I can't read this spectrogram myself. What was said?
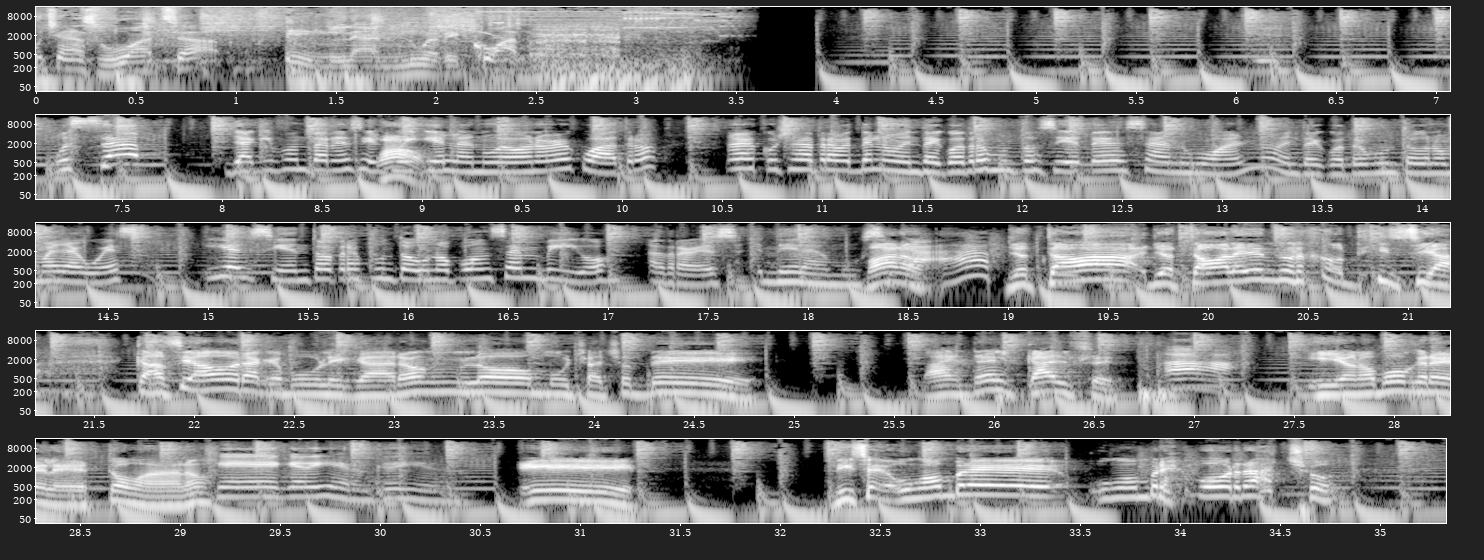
Escuchas WhatsApp en la 94. What's up? Jackie Fontanes y el Wow. En la nueva 94. Nos escuchas a través del 94.7 de San Juan, 94.1 Mayagüez y el 103.1 Ponce en vivo a través de la música Bueno, app. yo estaba, yo estaba leyendo una noticia casi ahora que publicaron los muchachos de la gente del cárcel. Ajá. Y yo no puedo creerle esto, mano. ¿Qué, qué dijeron? ¿Qué dijeron? Eh, dice, un hombre, un hombre borracho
